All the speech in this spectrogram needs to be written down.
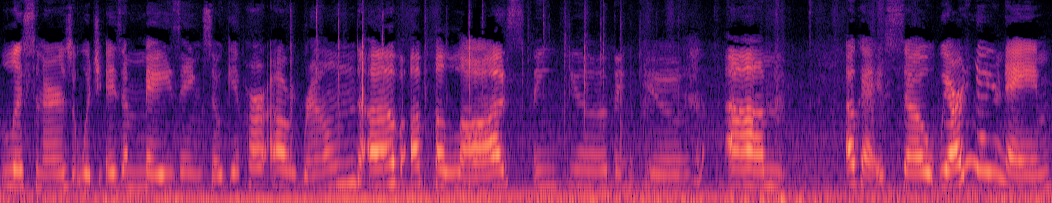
listeners, which is amazing. So give her a round of applause. thank you, thank you. Um, okay, so we already know your name.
